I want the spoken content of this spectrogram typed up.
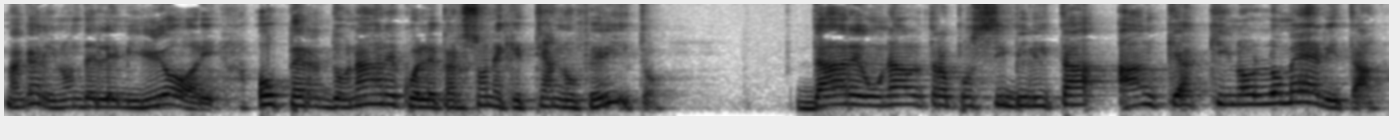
magari non delle migliori, o perdonare quelle persone che ti hanno ferito, dare un'altra possibilità anche a chi non lo merita,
